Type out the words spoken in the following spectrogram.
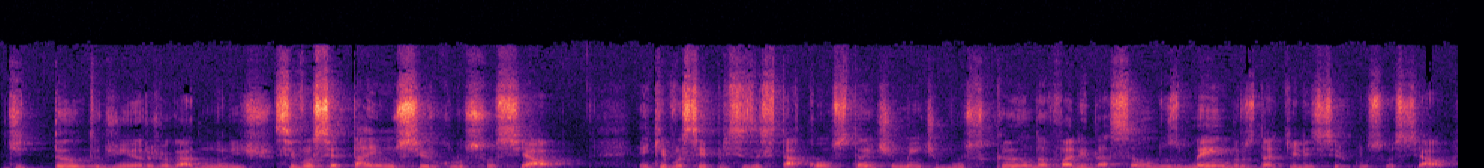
de tanto dinheiro jogado no lixo. Se você está em um círculo social em que você precisa estar constantemente buscando a validação dos membros daquele círculo social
